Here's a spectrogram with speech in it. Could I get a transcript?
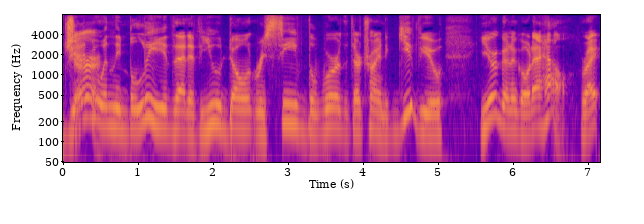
Sure. genuinely believe that if you don't receive the word that they're trying to give you you're going to go to hell right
